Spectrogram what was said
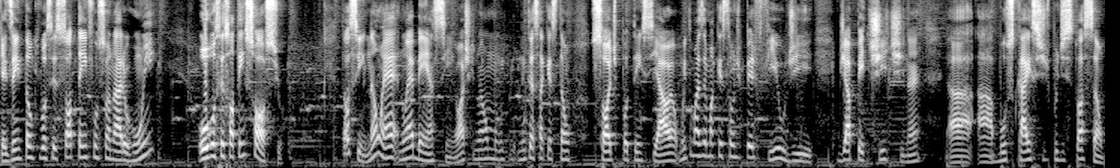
Quer dizer então que você só tem funcionário ruim ou você só tem sócio? Então assim, não é, não é bem assim. Eu acho que não é muito essa questão só de potencial, é muito mais é uma questão de perfil, de, de apetite, né? A, a buscar esse tipo de situação.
